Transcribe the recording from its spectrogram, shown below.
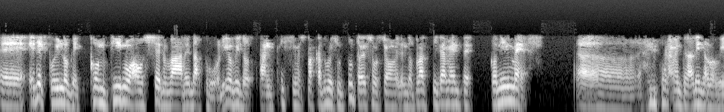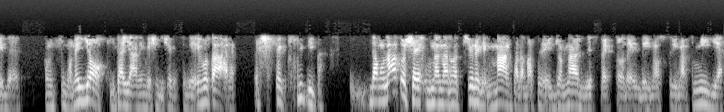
eh, ed è quello che continuo a osservare da fuori. Io vedo tantissime spaccature su tutto, adesso lo stiamo vedendo praticamente con il MES, eh, chiaramente la Lega lo vede con il fumo negli occhi, italiani invece dice che si deve votare. Da un lato c'è una narrazione che manca da parte dei giornali rispetto dei, dei nostri mass media,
